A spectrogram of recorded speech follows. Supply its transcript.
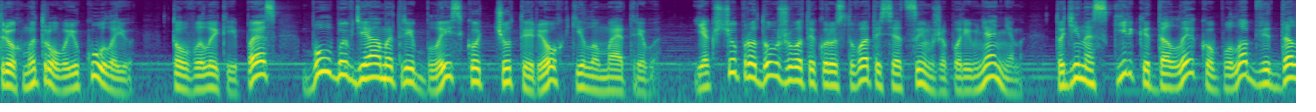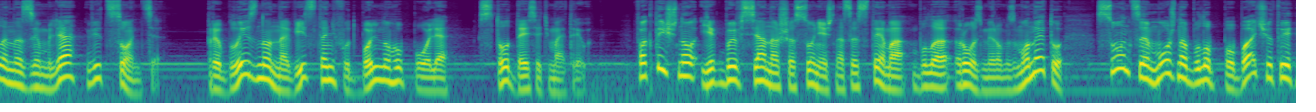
трьохметровою кулею, то Великий Пес був би в діаметрі близько 4 кілометрів. Якщо продовжувати користуватися цим же порівнянням, тоді наскільки далеко була б віддалена Земля від Сонця? Приблизно на відстань футбольного поля 110 метрів. Фактично, якби вся наша сонячна система була розміром з монету, сонце можна було б побачити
